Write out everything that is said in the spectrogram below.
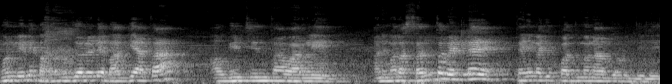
म्हणून लिहिले भाग उजवलेले भाग्य आता अवघी चिंता वारली. आणि मला संत भेटले त्यांनी माझी पद्मनाभ जोडून दिले.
